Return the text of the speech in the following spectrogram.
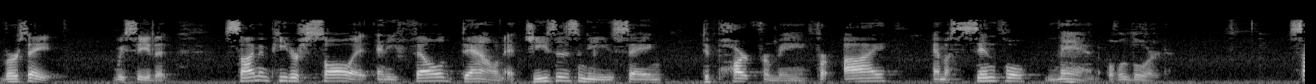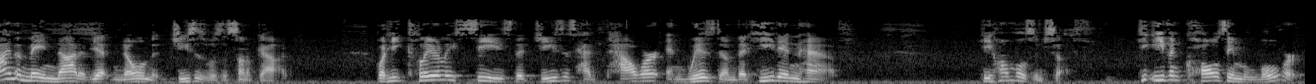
Verse 8, we see that Simon Peter saw it and he fell down at Jesus' knees saying, Depart from me, for I am a sinful man, O Lord. Simon may not have yet known that Jesus was the Son of God, but he clearly sees that Jesus had power and wisdom that he didn't have. He humbles himself. He even calls him Lord.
